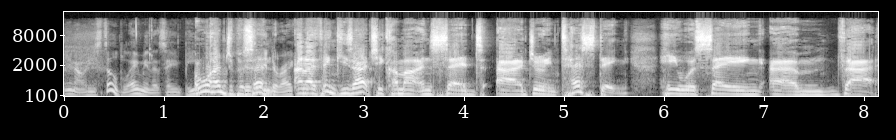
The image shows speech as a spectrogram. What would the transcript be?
you know he's still blaming the same people. One hundred percent, and I think he's actually come out and said uh, during testing he was saying um, that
